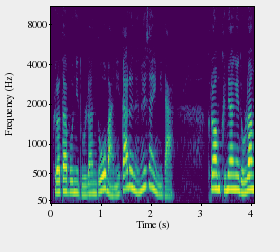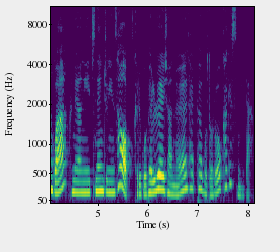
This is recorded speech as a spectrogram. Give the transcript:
그러다 보니 논란도 많이 따르는 회사입니다. 그럼 금양의 논란과 금양이 진행 중인 사업 그리고 밸류에이션을 살펴보도록 하겠습니다.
